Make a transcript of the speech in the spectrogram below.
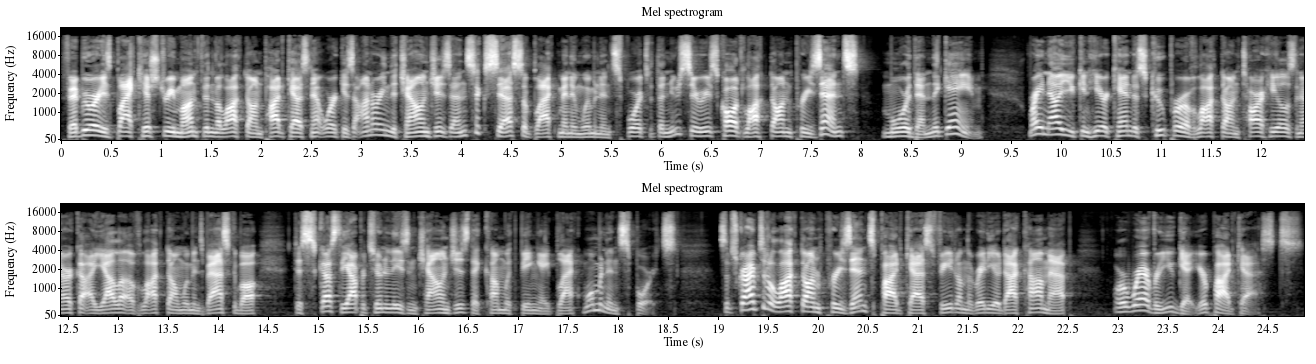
February is Black History Month, and the Locked On Podcast Network is honoring the challenges and success of black men and women in sports with a new series called Locked On Presents More Than the Game. Right now, you can hear Candace Cooper of Locked On Tar Heels and Erica Ayala of Locked On Women's Basketball discuss the opportunities and challenges that come with being a black woman in sports. Subscribe to the Locked On Presents podcast feed on the radio.com app or wherever you get your podcasts.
